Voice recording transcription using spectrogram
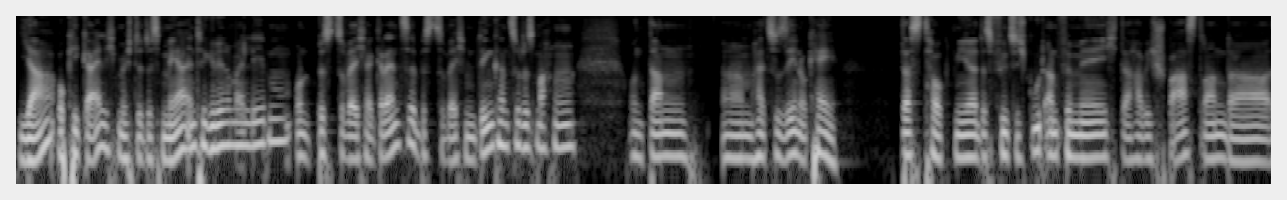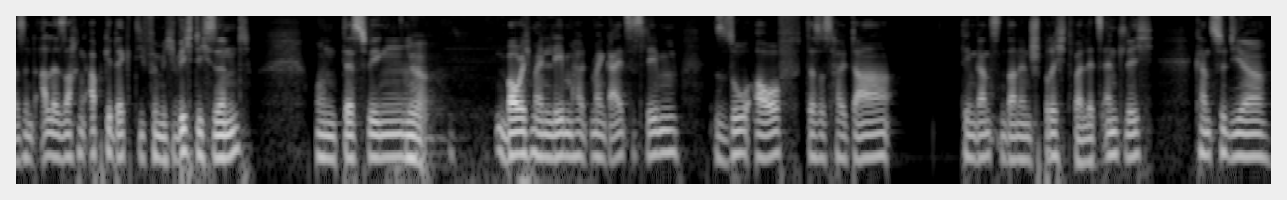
Ja, okay, geil, ich möchte das mehr integrieren in mein Leben und bis zu welcher Grenze, bis zu welchem Ding kannst du das machen? Und dann ähm, halt zu sehen, okay, das taugt mir, das fühlt sich gut an für mich, da habe ich Spaß dran, da sind alle Sachen abgedeckt, die für mich wichtig sind. Und deswegen ja, baue ich mein Leben halt, mein geilstes Leben so auf, dass es halt da dem Ganzen dann entspricht, weil letztendlich kannst du dir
